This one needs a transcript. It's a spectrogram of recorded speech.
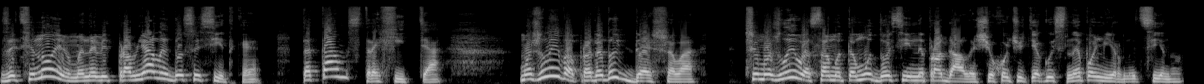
За ціною мене відправляли до сусідки. Та там страхіття. Можливо, продадуть дешево. Чи можливо, саме тому досі й не продали, що хочуть якусь непомірну ціну.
